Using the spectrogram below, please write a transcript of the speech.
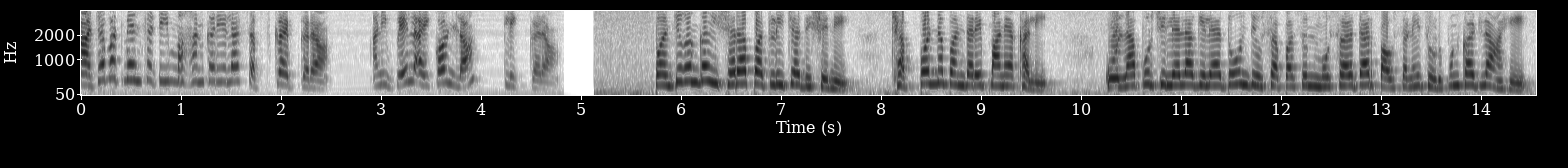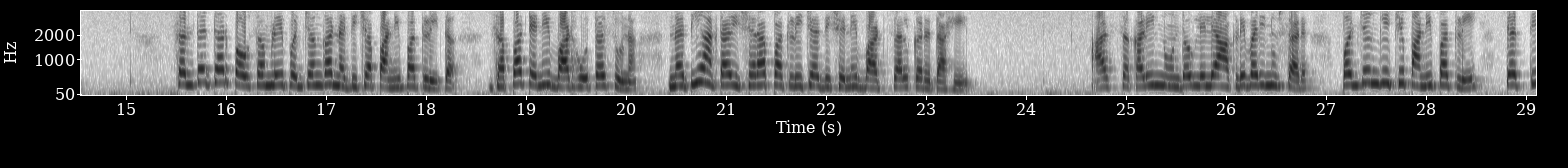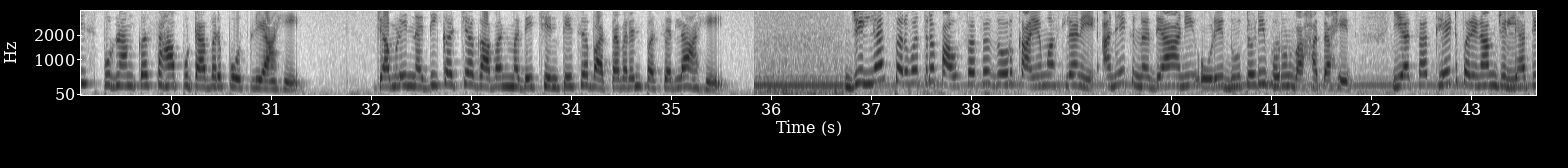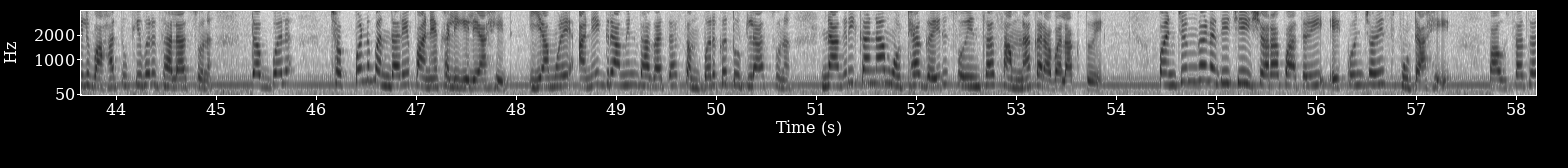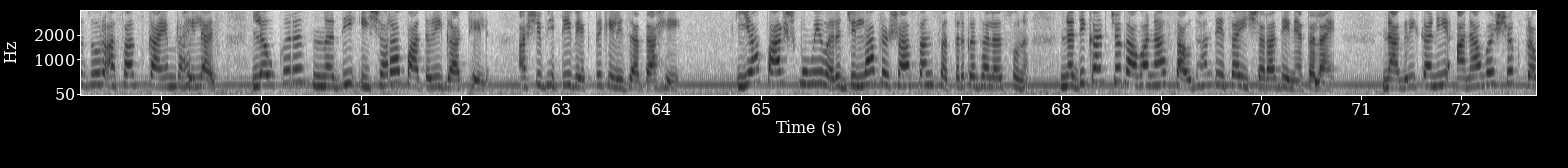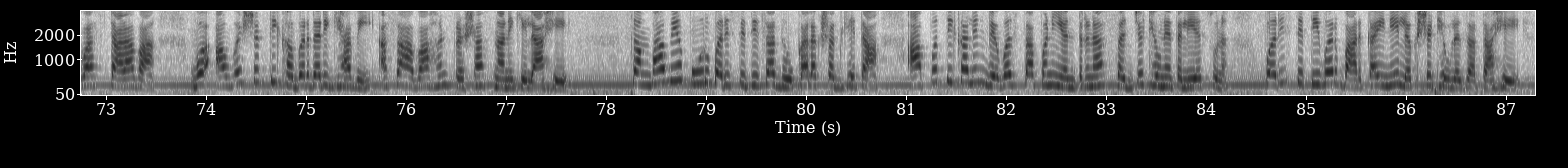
ताज्या बातम्यांसाठी महान करेला सबस्क्राईब करा आणि बेल आयकॉनला क्लिक करा. पंचगंगा इशारा पातळीच्या दिशेने छप्पन्न बंधारे पाण्याखाली कोल्हापूर जिल्ह्याला गेल्या दोन दिवसापासून मुसळधार पावसाने झोडपून काढला आहे. संततधार पावसामुळे पंचगंगा नदीच्या पाणी पातळीत झपाट्याने वाढ होत असून नदी आता इशारा पातळीच्या दिशेने वाटचाल करत आहे. आज सकाळी नोंदवलेल्या आकडेवारीनुसार पंचंगीची पाणी पातळी तेहतीस पूर्णांक सहा फुटावर पोहोचली आहे ज्यामुळे नदीकडच्या गावांमध्ये चिंतेचं वातावरण पसरलं आहे. जिल्ह्यात सर्वत्र पावसाचा जोर कायम असल्याने अनेक नद्या आणि ओढे दुथडी भरून वाहत आहेत. याचा थेट परिणाम जिल्ह्यातील वाहतुकीवर झाला असून तब्बल छप्पन बंधारे पाण्याखाली गेले आहेत. यामुळे अनेक ग्रामीण भागाचा संपर्क तुटला असून नागरिकांना मोठ्या गैरसोयींचा सामना करावा लागतोय. पंचंग नदीची इशारा पातळी एकोणचाळीस फूट आहे. पावसाचा जोर असाच कायम राहिल्यास लवकरच नदी इशारा पातळी गाठेल अशी भीती व्यक्त केली जात आहे. या पार्श्वभूमीवर जिल्हा प्रशासन सतर्क झालं असून नदीकाठच्या गावांना सावधानतेचा इशारा देण्यात आलाय. नागरिकांनी अनावश्यक प्रवास टाळावा व आवश्यक ती खबरदारी घ्यावी असं आवाहन प्रशासनाने केलं आहे. संभाव्य पूर परिस्थितीचा धोका लक्षात घेता आपत्तीकालीन व्यवस्थापन यंत्रणा सज्ज ठेवण्यात आली असून परिस्थितीवर बारकाईने लक्ष ठेवलं जात आहे.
